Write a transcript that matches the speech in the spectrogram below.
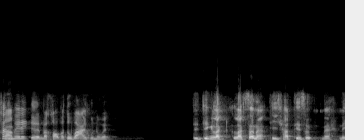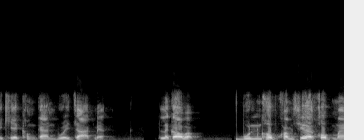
ท่านครับไม่ได้เดินมาเคาะประตูบ้านคุณนะเว้ยจริงๆลักลักษณะที่ชัดที่สุดนะ ในเคสของการบริจาคเนี่ย แล้วก็แบบบุญครบความเชื่อครบมา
